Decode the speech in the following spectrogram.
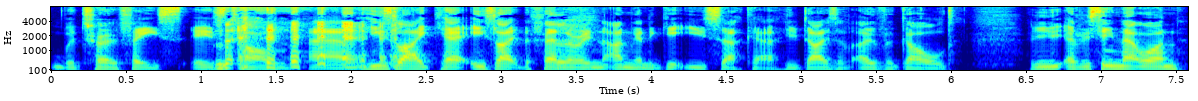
with trophies is Tom. Um, he's like uh, he's like the fella in "I'm Going to Get You, Sucker," who dies of over gold. Have you have you seen that one?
